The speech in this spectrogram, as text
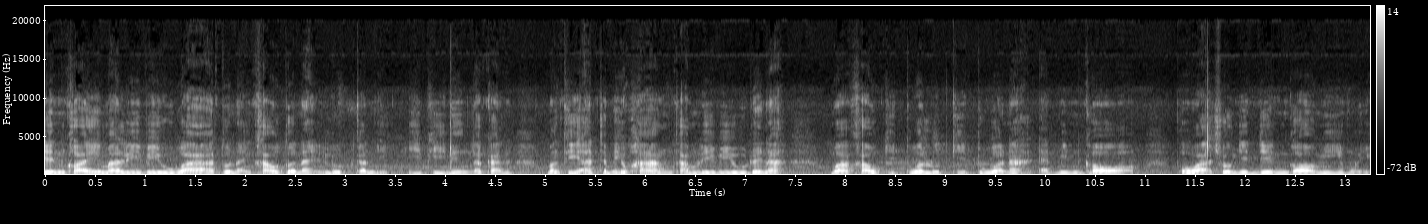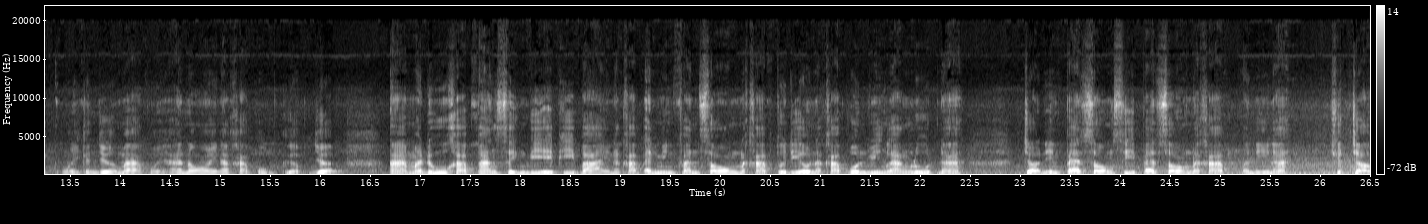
ย็นๆค่อยมารีวิวว่าตัวไหนเข้าตัวไหนหลุดกันอีก EP หนึ่งแล้วกัน บางทีอาจจะไม่ว่างทำรีวิวด้วยนะ ว่าเข้ากี่ตัวหลุดกี่ตัวนะแอดมินก็เพราะว่าช่วงเย็นๆก็มีหวยหวยกันเยอะมากหวยฮานอยนะครับผมเกือบเยอะอะมาดูครับห้างเสง VIP บ่ายนะครับแอดมินฟัน2นะครับตัวเดียวนะครับบนวิ่งล่างรูดนะ เจาะนิ้น 82482 นะครับ วันนี้นะ ชุดเจาะ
